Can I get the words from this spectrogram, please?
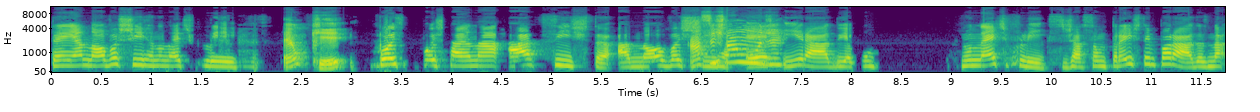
Tem a nova Xirra no Netflix. É o quê? Pois, pois Tayana, assista. A nova Xirra Assista é onde? irado e é com... no Netflix. Já são três temporadas. Na...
